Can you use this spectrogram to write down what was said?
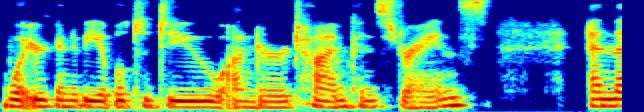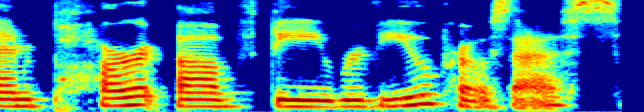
what you're going to be able to do under time constraints. And then part of the review process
